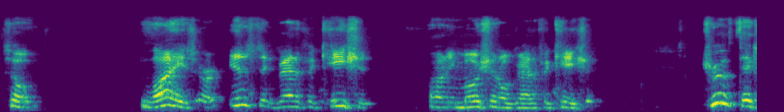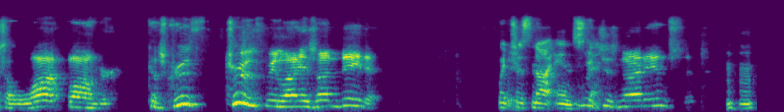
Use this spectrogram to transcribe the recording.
So lies are instant gratification on emotional gratification. Truth takes a lot longer because truth truth relies on data, which is not instant. Which is not instant. Mm-hmm.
